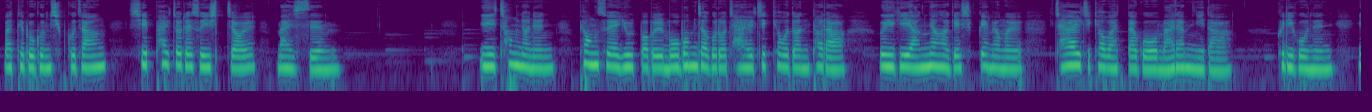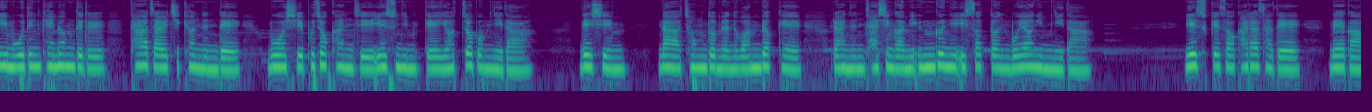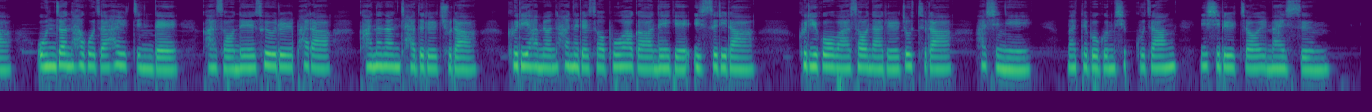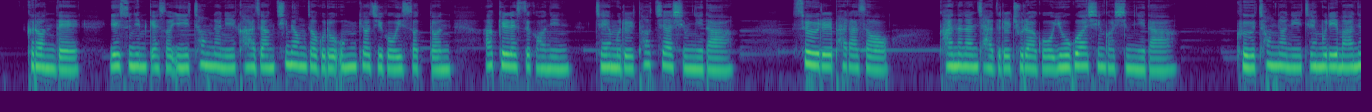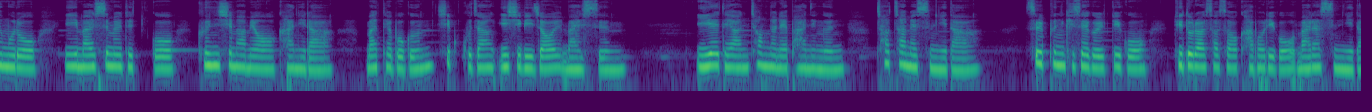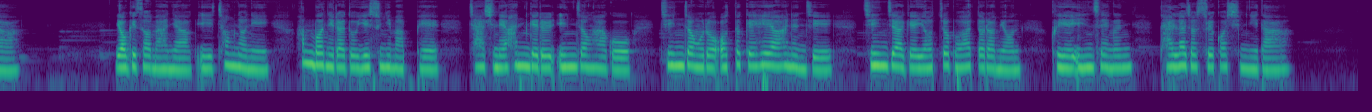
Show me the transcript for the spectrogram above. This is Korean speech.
마태복음 19장 18절에서 20절 말씀. 이 청년은 평소에 율법을 모범적으로 잘 지켜오던 터라 의기양양하게 십계명을 잘 지켜왔다고 말합니다. 그리고는 이 모든 계명들을 다 잘 지켰는데 무엇이 부족한지 예수님께 여쭤봅니다. 내심 나 정도면 완벽해 라는 자신감이 은근히 있었던 모양입니다. 예수께서 가라사대 내가 온전하고자 할진대 가서 내 소유를 팔아 가난한 자들을 주라 그리하면 하늘에서 보화가 내게 있으리라 그리고 와서 나를 쫓으라 하시니 마태복음 19장 21절 말씀. 그런데 예수님께서 이 청년이 가장 치명적으로 움켜쥐고 있었던 아킬레스 건인 재물을 터치하십니다. 수유를 팔아서 가난한 자들을 주라고 요구하신 것입니다. 그 청년이 재물이 많으므로 이 말씀을 듣고 근심하며 가니라. 마태복음 19장 22절 말씀. 이에 대한 청년의 반응은 처참했습니다. 슬픈 기색을 띠고 뒤돌아서서 가버리고 말았습니다. 여기서 만약 이 청년이 한 번이라도 예수님 앞에 자신의 한계를 인정하고 진정으로 어떻게 해야 하는지 진지하게 여쭤보았더라면 그의 인생은 달라졌을 것입니다.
